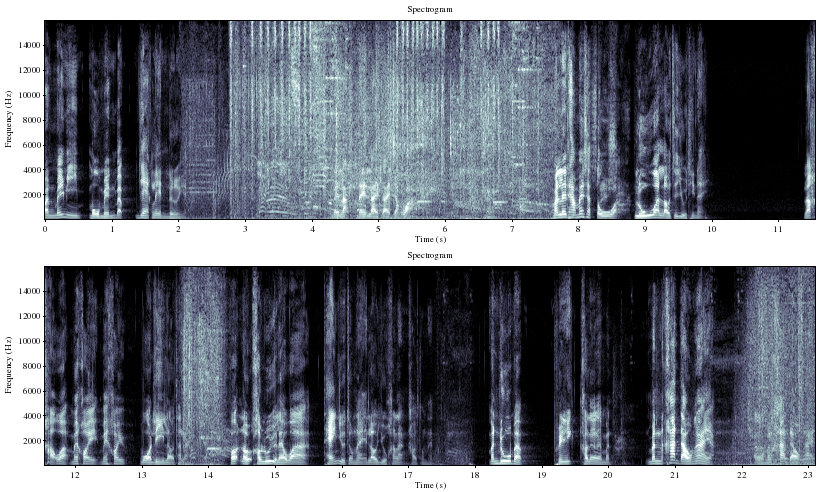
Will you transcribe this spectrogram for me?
มันไม่มีโมเมนต์แบบแยกเล่นเลยอะในละในหลายจ่ายจังหวะอ่ามันเลยทำให้ศัตรูอะรู้ว่าเราจะอยู่ที่ไหน แล้วเขาอะไม่ค่อยไม่ค่อย วอลลี่เราเท่าไหร่ เพราะเราเขารู้อยู่แล้วว่า แทงอยู่ตรงไหนเราอยู่ข้างหลังเขาตรงนั้น มันดูแบบ predict เขาเรียกอะไรมัน มันคาดเดาง่ายอะเออมันคาดเดาง่าย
